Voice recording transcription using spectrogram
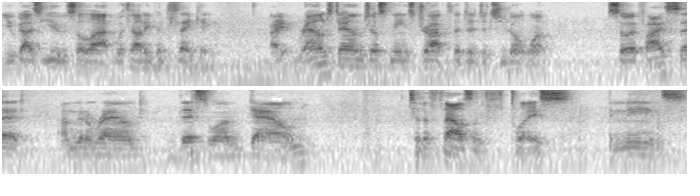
you guys use a lot without even thinking. Right? Round down just means drop the digits you don't want. So if I said I'm going to round this one down to the thousandth place, it means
